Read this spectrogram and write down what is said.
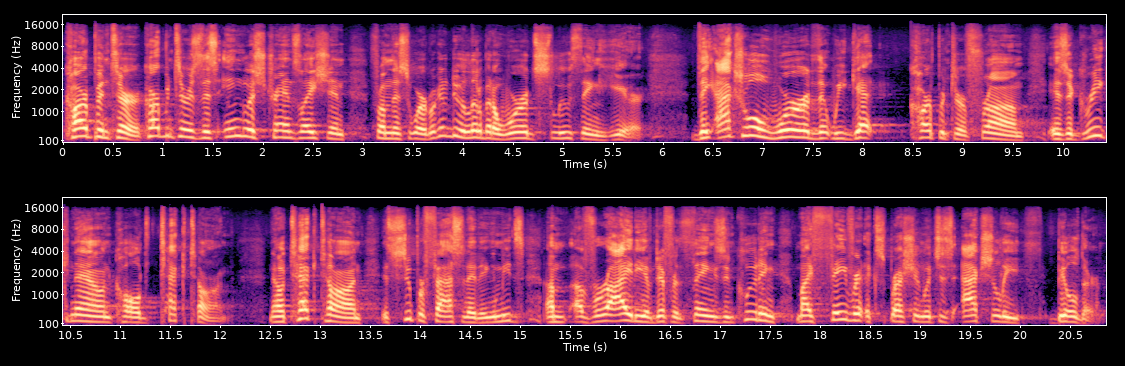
Carpenter. Carpenter is this English translation from this word. We're going to do a little bit of word sleuthing here. The actual word that we get carpenter from is a Greek noun called tekton. Now, tekton is super fascinating. It means um, a variety of different things, including my favorite expression, which is actually builder.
